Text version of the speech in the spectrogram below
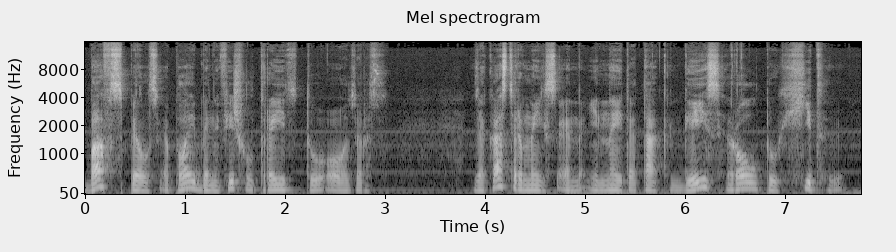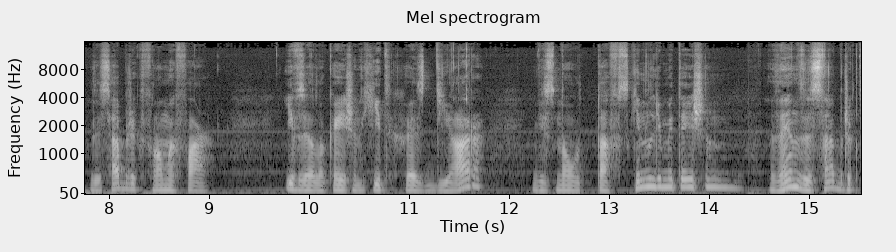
Buff spells apply beneficial traits to others. The caster makes an innate attack gaze roll to hit the subject from afar. If the location hit has DR, with no tough skin limitation, then the subject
